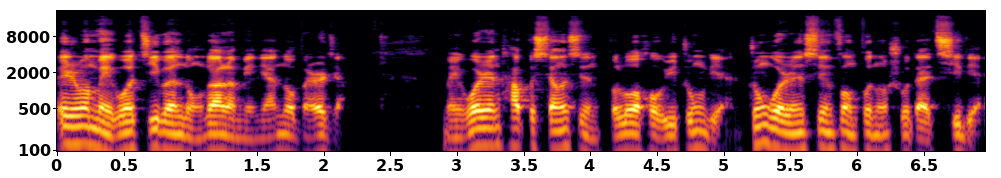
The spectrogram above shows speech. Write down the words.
为什么美国基本垄断了每年诺贝尔奖？美国人他不相信不落后于终点，中国人信奉不能输在起点。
